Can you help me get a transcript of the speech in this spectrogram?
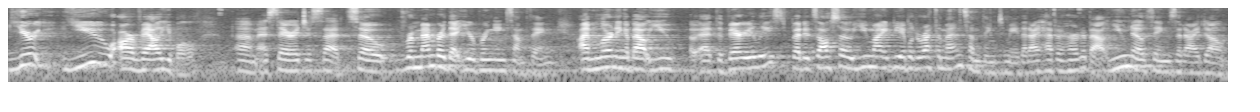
You're you are valuable um, as Sarah just said. So remember that you're bringing something. I'm learning about you at the very least, but it's also you might be able to recommend something to me that I haven't heard about. You know things that I don't,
